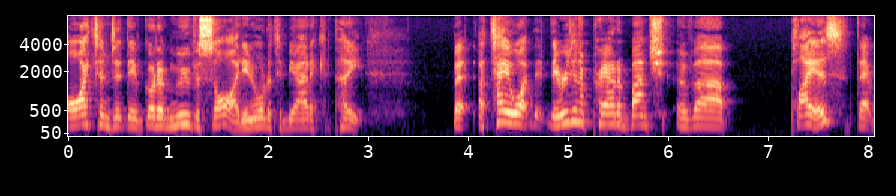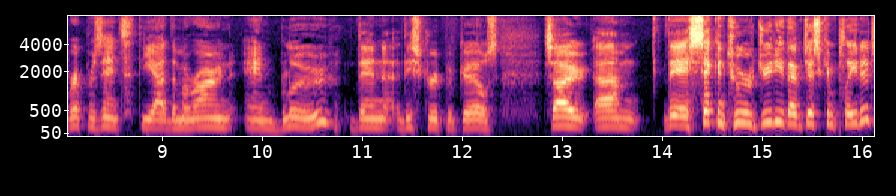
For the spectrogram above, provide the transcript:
items that they've got to move aside in order to be able to compete. But I tell you what, there isn't a prouder bunch of uh, players that represent the uh, the maroon and blue than this group of girls. So um, their second tour of duty they've just completed,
